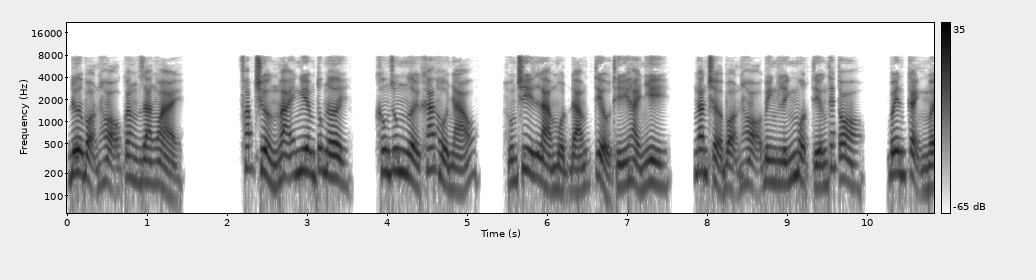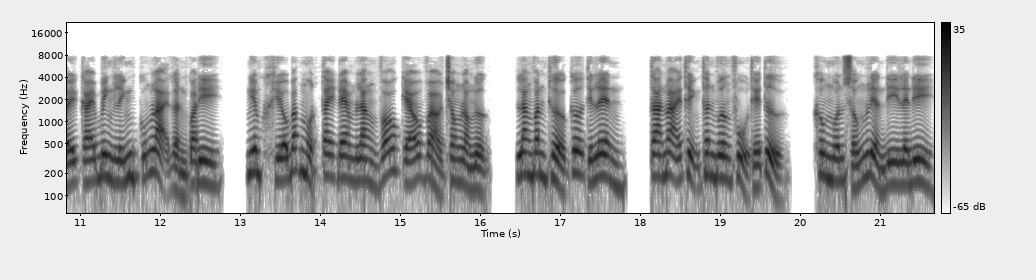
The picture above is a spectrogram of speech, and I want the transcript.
đưa bọn họ quăng ra ngoài. Pháp trưởng mãi nghiêm túc nơi, không dung người khác hồ nháo, huống chi là một đám tiểu thí hài nhi, ngăn trở bọn họ binh lính một tiếng thét to, bên cạnh mấy cái binh lính cũng lại gần qua đi, nghiêm khiếu bắt một tay đem lăng võ kéo vào trong lòng ngực, lăng văn thừa cơ tiến lên, ta mãi thịnh thân vương phủ thế tử, không muốn sống liền đi lên đi.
